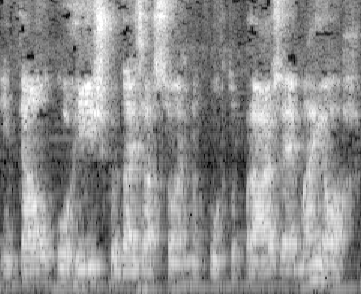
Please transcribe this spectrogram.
Então, o risco das ações no curto prazo é maior.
